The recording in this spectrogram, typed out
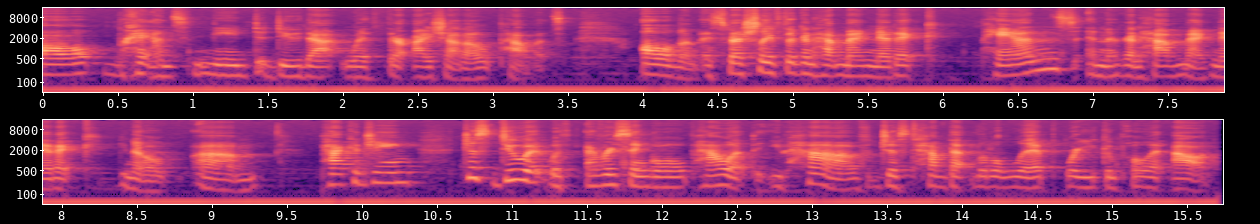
All brands need to do that with their eyeshadow palettes. All of them, especially if they're going to have magnetic pans and they're going to have magnetic, you know, um, packaging, just do it with every single palette that you have. Just have that little lip where you can pull it out.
